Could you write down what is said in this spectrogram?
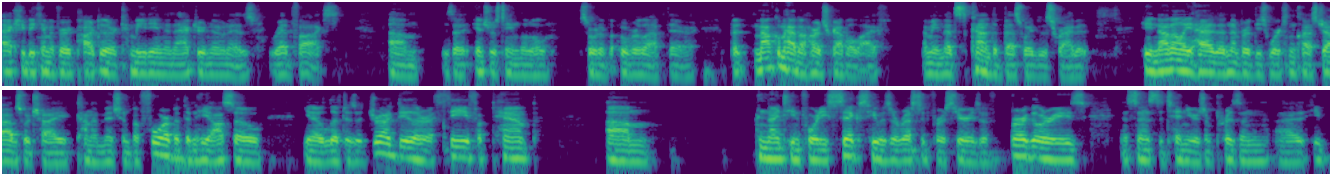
actually became a very popular comedian and actor known as Redd Foxx. Um, there's an interesting little sort of overlap there. But Malcolm had a hard scrabble life. I mean, that's kind of the best way to describe it. He not only had a number of these working class jobs, which I kind of mentioned before, but then he also, you know, lived as a drug dealer, a thief, a pimp. Um, in 1946, he was arrested for a series of burglaries and sentenced to 10 years in prison. Uh, he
